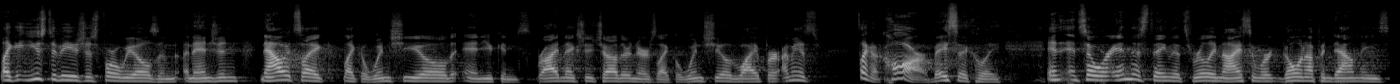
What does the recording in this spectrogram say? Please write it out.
Like it used to be, it was just four wheels and an engine. Now it's like like a windshield, and you can ride next to each other, and there's like a windshield wiper. I mean, it's it's like a car basically. And, and so we're in this thing that's really nice, and we're going up and down these,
